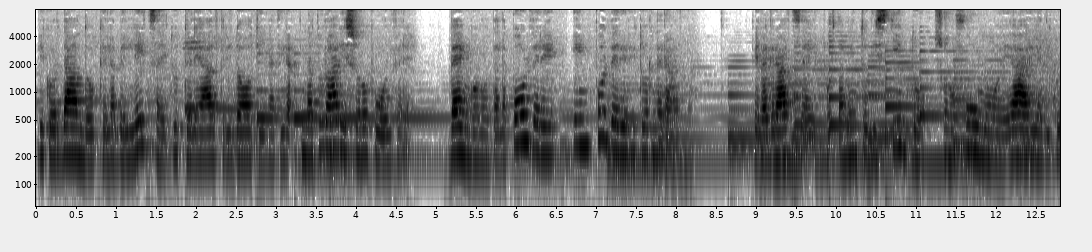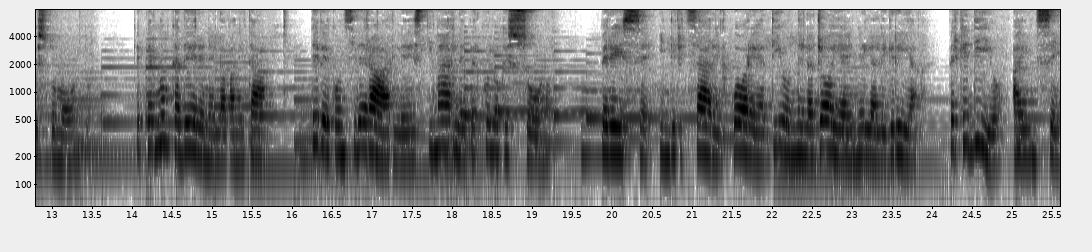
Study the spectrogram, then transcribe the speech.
ricordando che la bellezza e tutte le altre doti naturali sono polvere, vengono dalla polvere e in polvere ritorneranno che la grazia e il portamento distinto sono fumo e aria di questo mondo, che per non cadere nella vanità deve considerarle e stimarle per quello che sono, per esse indirizzare il cuore a Dio nella gioia e nell'allegria, perché Dio ha in sé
